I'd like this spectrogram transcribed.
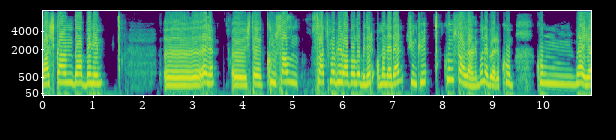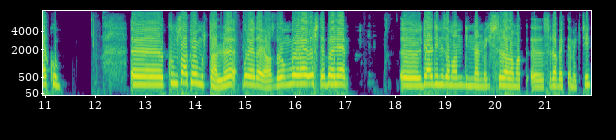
Başkan da benim. Ee, öyle. Ee, işte kumsal saçma bir ad olabilir ama neden? Çünkü kumsal yani. Bu ne böyle kum. Kum her yer kum. Ee, kumsal köy muhtarlığı. Buraya da yazdım. Buraya işte böyle e, geldiğiniz zaman dinlenmek, sıralamak, e, sıra beklemek için.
